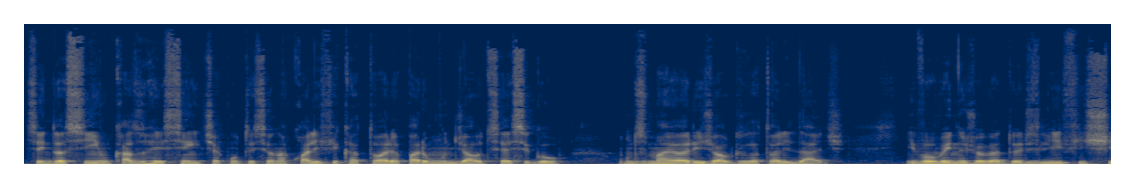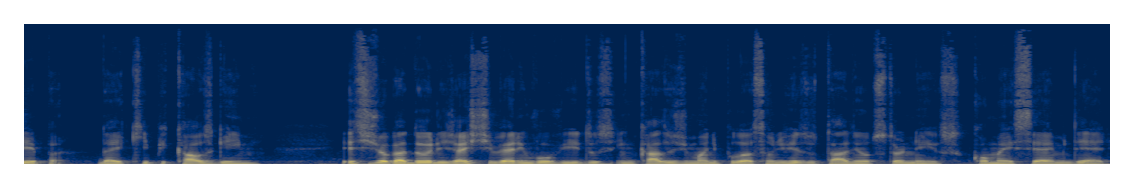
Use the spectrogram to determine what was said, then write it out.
Sendo assim, um caso recente aconteceu na qualificatória para o Mundial de CSGO, um dos maiores jogos da atualidade, envolvendo os jogadores Leaf e Shepa, da equipe Chaos Gaming. Esses jogadores já estiveram envolvidos em casos de manipulação de resultado em outros torneios, como a ECAMDL.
